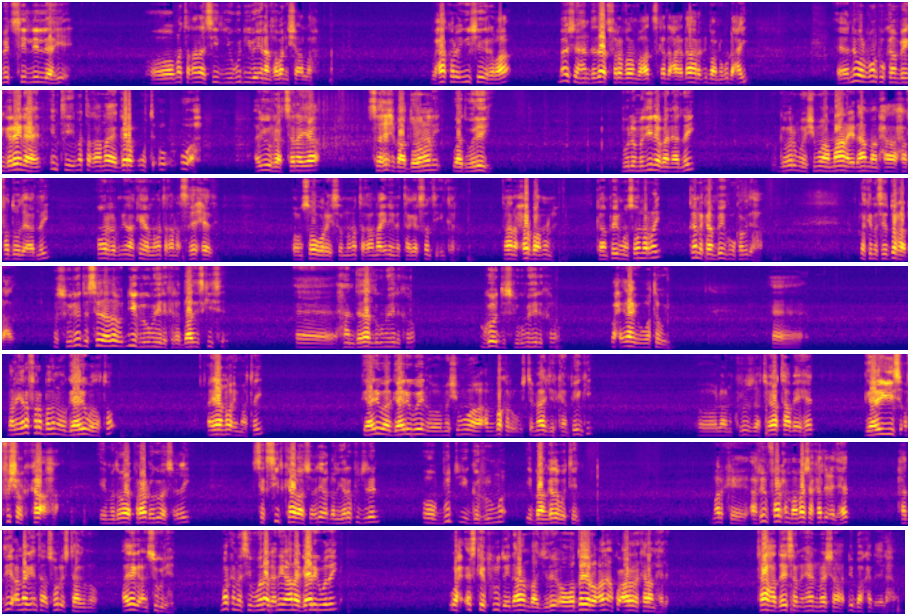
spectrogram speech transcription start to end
mid si lilaahi ah oo mataqaanaa si liigu dhiibay inaan qaban insha allah. Waxaa kaloo inii sheegi rabaa meesha handadaad fara badan baa hadda iska dhacay dhaahore dhib baa nagu dhacay. Nin walba markuu kambeyn garaynaya intii mataqaanaa garab u ah ayuu raadsanayaa saxiix baa doonani waad wareegi. Buulo madiina baan aadnay gabar maheshimuha maana ay dhahaan baan xaafadooda aadnay. Oon rabni inaan ka helno mataqaanaa saxiixeeda oon soo wareysano mataqaanaa inayna taageersantii in kale. Taana xor baan unah cambaign waan soo marnay kana cambaign un ka mid ahaa laakiin nasiib daraa dhacday. Mas'uuliyadda sideedaba dhiig laguma heli karo daadiskiisa handadaad laguma heli karo goodis laguma heli karo. Wax ilaahay uu wato wey dhalinyaro fara badan oo gaari wadato ayaa noo imaatay. Gaari waa gaari weyn oo mashimuha abubakar uu isticmaali jiray campaignki oo land cruiser toyota bay ahayd. Gaarigiisa officialka kaa ahaa ee madoobaha pradogi baa socday. Succeed kaa baa socday oo dhalinyaro ku jireen oo bud iyo garuumo iyo baangado wateen. Marka arrin foolxun baa meesha ka dhici lahayd. Haddii annaga intaan is hor istaagno ayaga aan sugi lahayn marka nasiib wanaag aniga anaa gaariga waday wax escape root ay dhahaan baa jiray oo waddo yaroo ani aan ku carari karaan hele taa haddaysan ahayn meesha dhib baa ka dhici lahaa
